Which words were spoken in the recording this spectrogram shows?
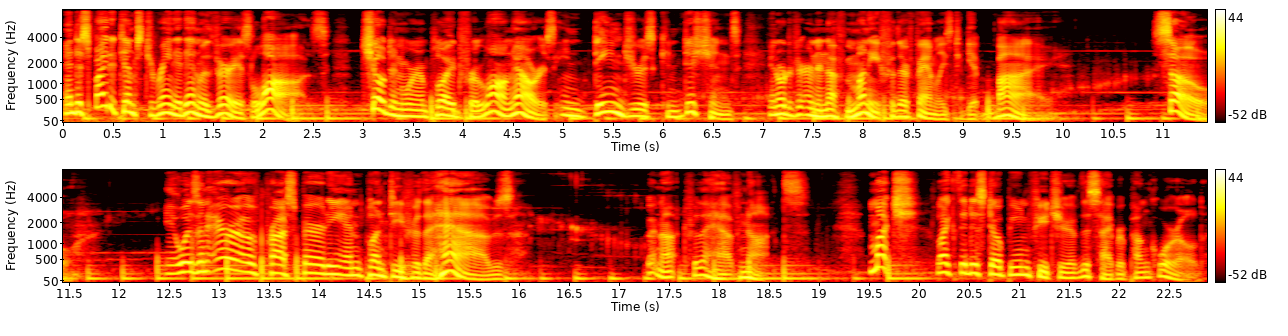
And despite attempts to rein it in with various laws, children were employed for long hours in dangerous conditions in order to earn enough money for their families to get by. So, it was an era of prosperity and plenty for the haves, but not for the have nots. Much like the dystopian future of the cyberpunk world.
